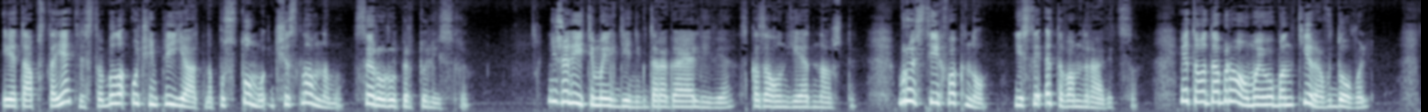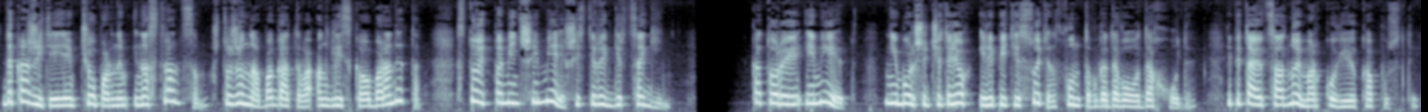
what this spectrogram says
и это обстоятельство было очень приятно пустому и тщеславному сэру Руперту Лислю. «Не жалейте моих денег, дорогая Оливия», — сказал он ей однажды. «Бросьте их в окно, если это вам нравится. Этого добра у моего банкира вдоволь. Докажите этим чопорным иностранцам, что жена богатого английского баронета стоит по меньшей мере шестерых герцогинь, которые имеют не больше четырех или пяти сотен фунтов годового дохода и питаются одной морковью и капустой.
